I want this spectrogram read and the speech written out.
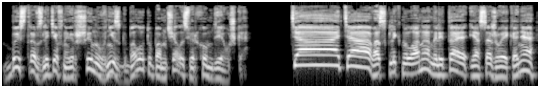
Быстро взлетев на вершину, вниз к болоту помчалась верхом девушка. «Тя-тя!» — воскликнула она, налетая и осаживая коня,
